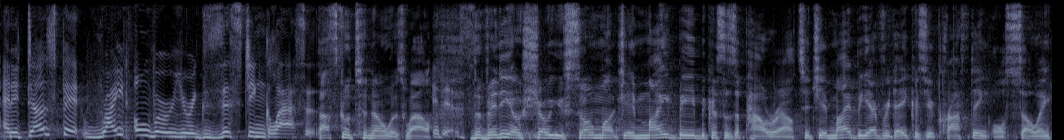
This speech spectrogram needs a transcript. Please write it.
and it does fit right over your existing glasses. That's good to know as well. It is. The videos show you so much. It might be because there's a power outage. It might be every day because you're crafting or sewing.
